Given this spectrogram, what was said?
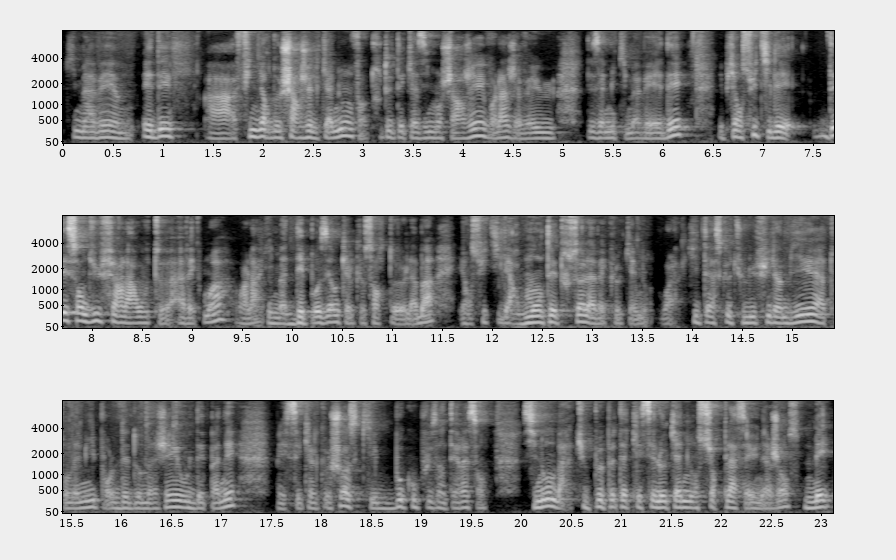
qui m'avait euh, aidé à finir de charger le camion. Enfin, tout était quasiment chargé. Voilà, j'avais eu des amis qui m'avaient aidé. Et puis ensuite, il est descendu faire la route avec moi. Voilà, il m'a déposé en quelque sorte euh, là-bas. Et ensuite, il est remonté tout seul avec le camion. Voilà, quitte à ce que tu lui files un billet à ton ami pour le dédommager ou le dépanner, mais c'est quelque chose qui est beaucoup plus intéressant. Sinon, bah, tu peux peut-être laisser le camion sur place à une agence, mais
